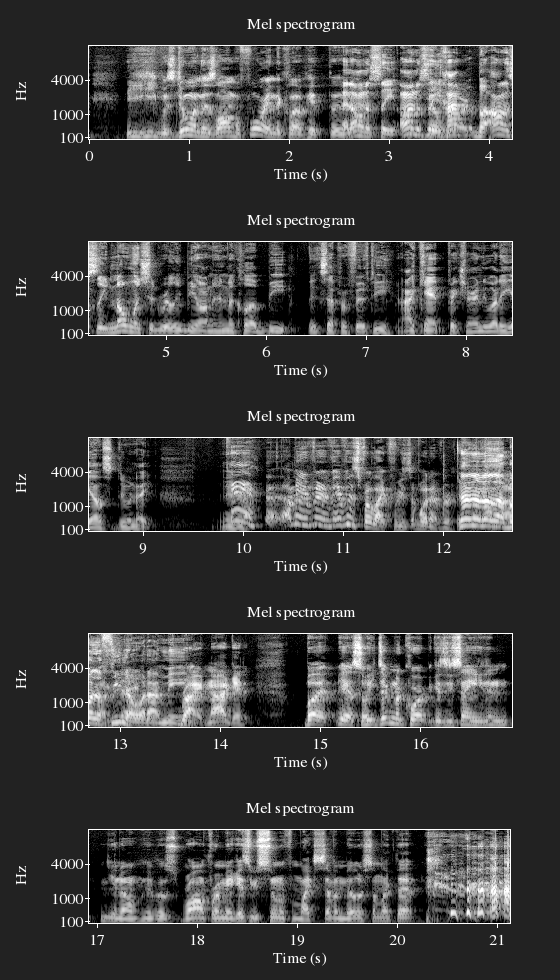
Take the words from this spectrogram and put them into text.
he, he was doing this long before in the club hit the. And honestly, honestly, Billboard. how, but honestly, no one should really be on in the club beat except for 50. I can't picture anybody else doing that. Eh, I mean, if, if it's for like free, whatever. No, no, no, no. But if you know what I mean, Right, no, I get it. But yeah, so he took him to court because he's saying he didn't, you know, it was wrong for him. I guess he was suing him from like seven mil or something like that.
